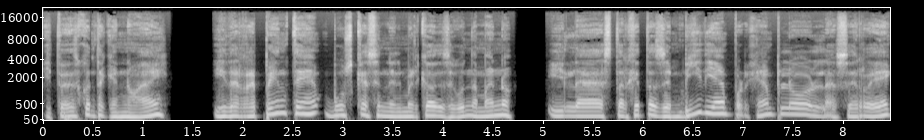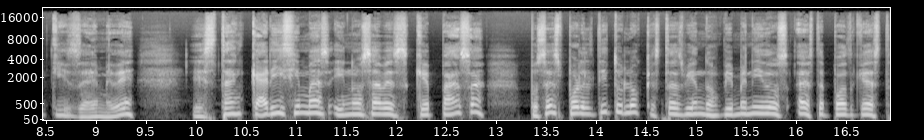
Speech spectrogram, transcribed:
y te das cuenta que no hay. Y de repente buscas en el mercado de segunda mano y las tarjetas de Nvidia, por ejemplo, las RX de AMD, están carísimas y no sabes qué pasa. Pues es por el título que estás viendo. Bienvenidos a este podcast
